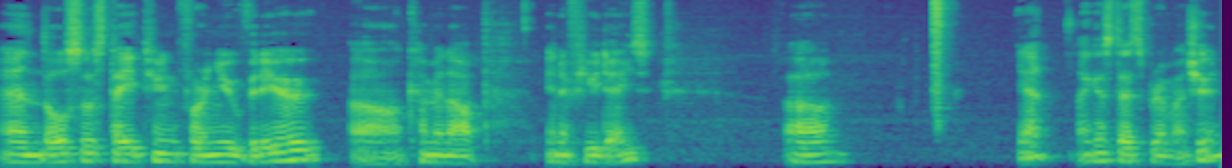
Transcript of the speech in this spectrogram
And also stay tuned for a new video uh, coming up in a few days. Uh, yeah I guess that's pretty much it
